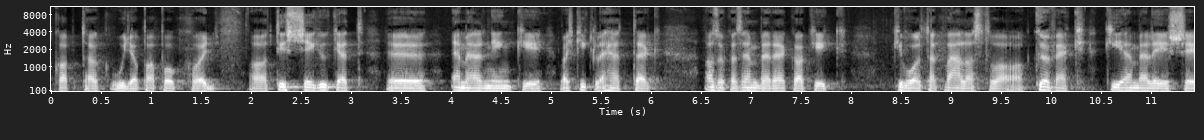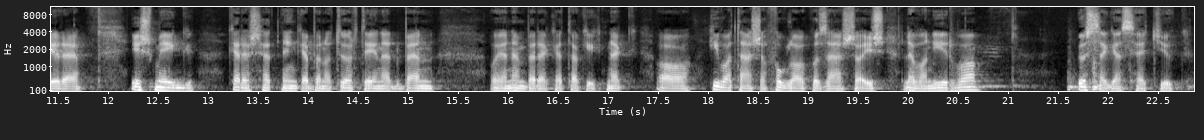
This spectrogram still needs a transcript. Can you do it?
kaptak úgy a papok, hogy a tisztségüket emelnénk ki, vagy kik lehettek azok az emberek, akik ki voltak választva a kövek kiemelésére, és még kereshetnénk ebben a történetben olyan embereket, akiknek a hivatása, foglalkozása is le van írva, összegezhetjük,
